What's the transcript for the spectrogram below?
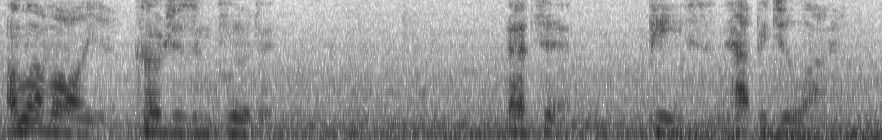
I love all you, coaches included. That's it. Peace. Happy July.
